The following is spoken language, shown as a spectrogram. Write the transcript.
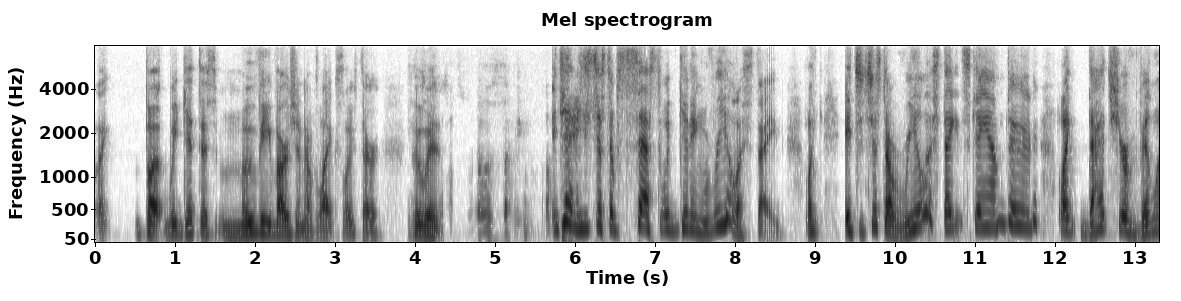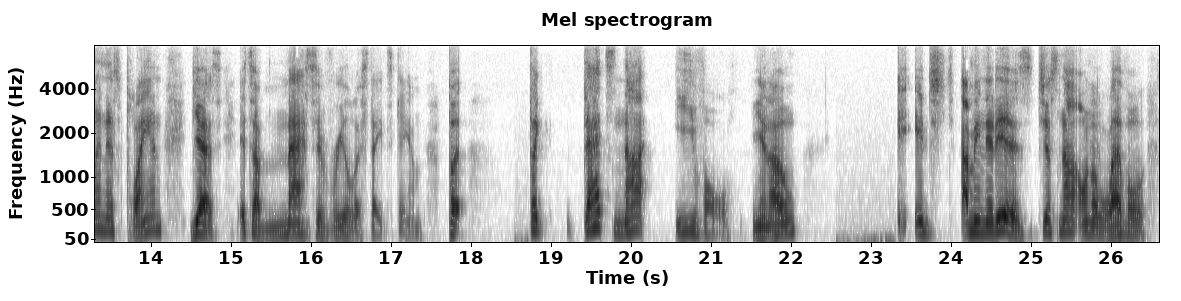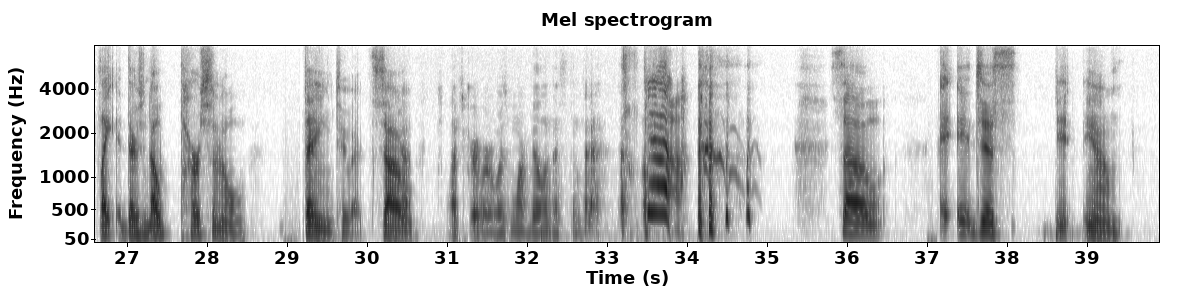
like but we get this movie version of Lex Luthor who is real estate. yeah, he's just obsessed with getting real estate. Like it's just a real estate scam, dude. Like that's your villainous plan. Yes, it's a massive real estate scam, but like that's not evil, you know? It's I mean it is just not on a level like there's no personal thing to it. So Lex River was more villainous than that. yeah. so it, it just it, you know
